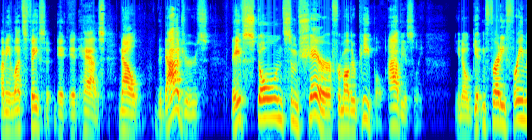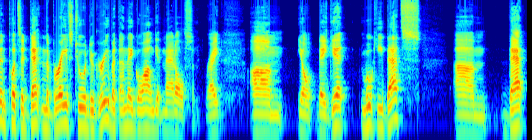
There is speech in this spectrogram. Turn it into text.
I mean, let's face it, it, it has. Now, the Dodgers, they've stolen some share from other people, obviously. You know, getting Freddie Freeman puts a dent in the Braves to a degree, but then they go out and get Matt Olson, right? Um, you know, they get Mookie Betts. Um, that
